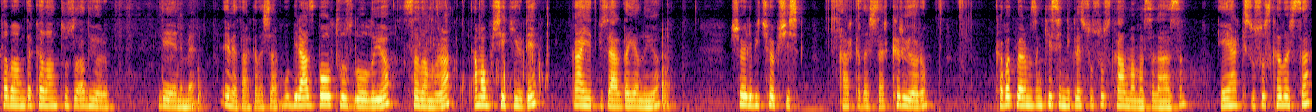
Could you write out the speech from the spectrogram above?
Tabağımda kalan tuzu alıyorum leğenime. Evet arkadaşlar bu biraz bol tuzlu oluyor salamura. Ama bu şekilde gayet güzel dayanıyor. Şöyle bir çöp şiş arkadaşlar kırıyorum. Kabaklarımızın kesinlikle susuz kalmaması lazım. Eğer ki susuz kalırsa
